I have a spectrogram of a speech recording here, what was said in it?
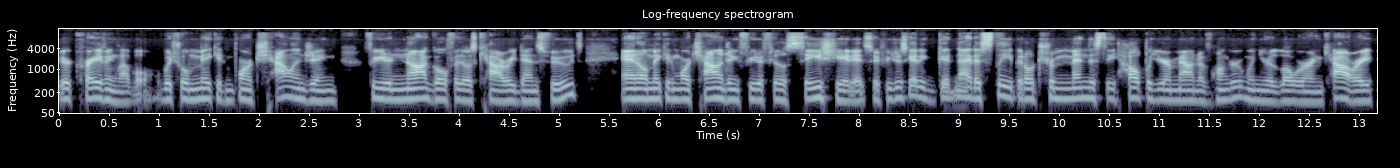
your craving level, which will make it more challenging for you to not go for those calorie dense foods. And it'll make it more challenging for you to feel satiated. So if you just get a good night of sleep, it'll tremendously help with your amount of hunger when you're lower in calorie.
